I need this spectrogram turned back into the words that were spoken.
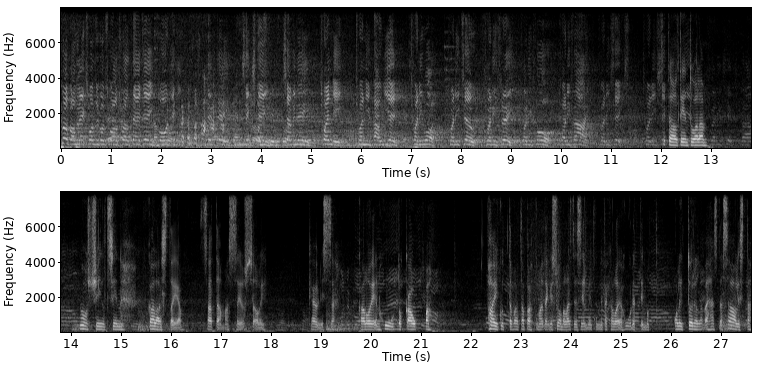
12 on the next one to go 12, 12, 13, 14, 15, 16, 17, 20, 20 pound yen, 21, 22, 23, 24, 25, 26, 26. Sitten oltiin tuolla North Shieldsin kalastaja satamassa, jossa oli käynnissä kalojen huutokauppa. Vaikuttava tapahtuma jotenkin suomalaisten silmiin, kun niitä kaloja huudettiin, mutta oli todella vähän sitä saalista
